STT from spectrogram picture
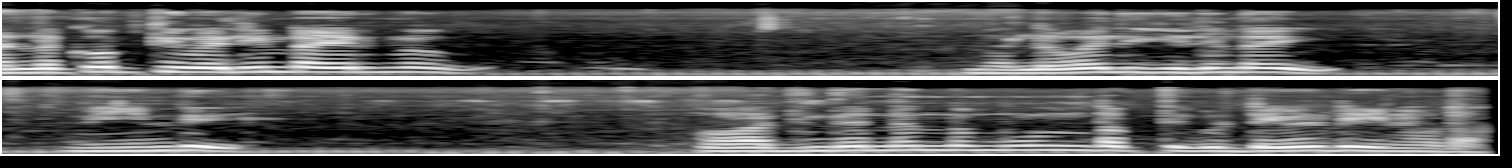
നല്ല കൊത്തി വലി ഉണ്ടായിരുന്നു. നല്ല ഉണ്ടായി മീനുണ്ട് ആദ്യം തന്നെ എന്താ മുണ്ടത്തി കുട്ടി കിട്ടീനവിടെ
